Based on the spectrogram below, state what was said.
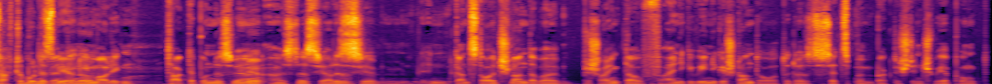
Tag der Bundeswehr, ne? ehemaligen Tag der Bundeswehr ja. heißt es. Ja, das ist in ganz Deutschland, aber beschränkt auf einige wenige Standorte. Das setzt man praktisch den Schwerpunkt.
